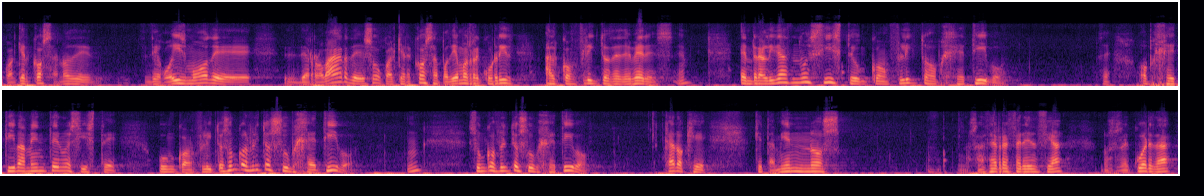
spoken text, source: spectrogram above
cualquier cosa, ¿no? De, egoísmo, de, robar, de eso, cualquier cosa. Podíamos recurrir al conflicto de deberes. ¿eh? En realidad no existe un conflicto objetivo. objetivamente no existe un conflicto. Es un conflicto subjetivo. Es un conflicto subjetivo. Claro que, que también nos, nos hace referencia, nos recuerda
